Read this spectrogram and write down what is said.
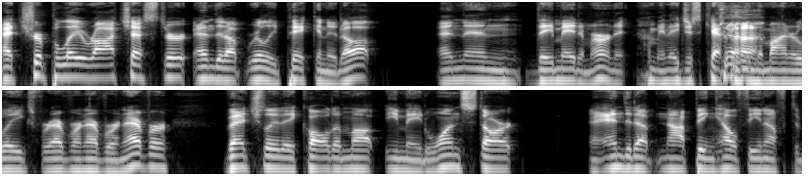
at AAA Rochester, ended up really picking it up, and then they made him earn it. I mean, they just kept him in the minor leagues forever and ever and ever. Eventually, they called him up. He made one start, and ended up not being healthy enough to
